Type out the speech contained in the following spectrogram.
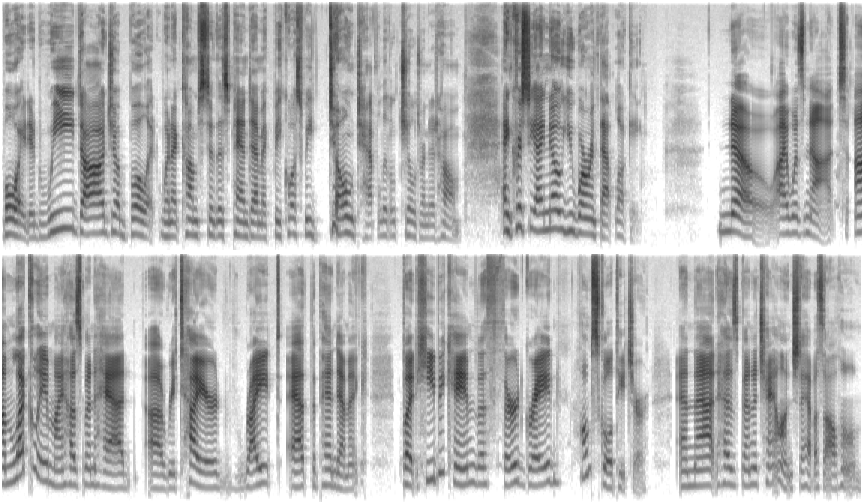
Boy, did we dodge a bullet when it comes to this pandemic because we don't have little children at home. And Christy, I know you weren't that lucky. No, I was not. Um, luckily, my husband had uh, retired right at the pandemic, but he became the third grade homeschool teacher, and that has been a challenge to have us all home.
